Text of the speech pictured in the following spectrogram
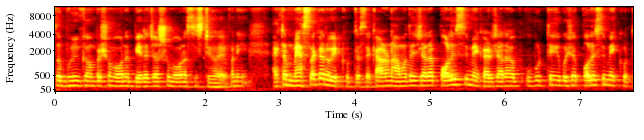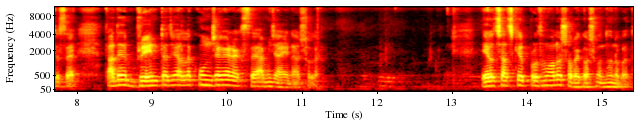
সো ভূমিকম্পের সম্ভাবনা বেড়ে যাওয়ার সম্ভাবনা সৃষ্টি হয়। মানে একটা ম্যাসাকার ওয়েট করতেছে। কারণ আমাদের যারা পলিসি মেকার যারা উপর থেকে বসে পলিসি মেক করতেছে, তাদের ব্রেনটা যে আল্লাহ কোন জায়গায় রাখছে আমি জানি না আসলে। এ হচ্ছে আজকের প্রথম আলো। সবাইকে অসংখ্য ধন্যবাদ।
